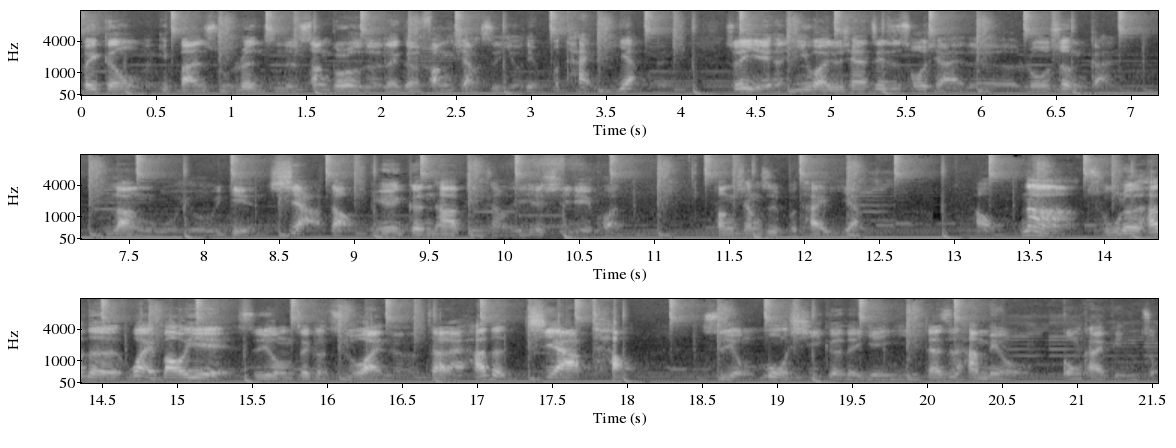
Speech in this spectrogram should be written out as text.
会跟我们一般所认知的 Sun Grow 的那个方向是有点不太一样的，所以也很意外，就现在这支抽起来的柔顺感，让我有一点吓到，因为跟它平常的一些系列款方向是不太一样的。好，那除了它的外包叶是用这个之外呢，再来它的夹套是用墨西哥的烟叶，但是它没有公开品种。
